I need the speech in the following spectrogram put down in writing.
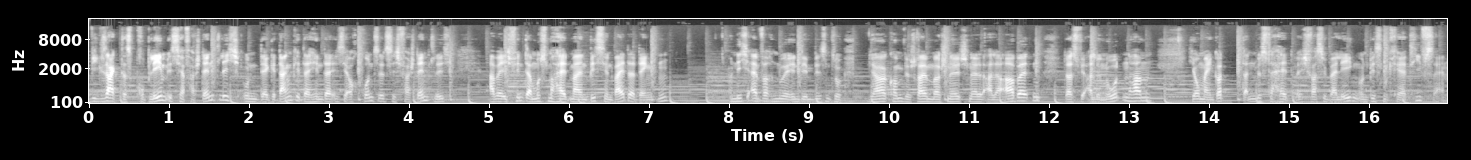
wie gesagt, das Problem ist ja verständlich und der Gedanke dahinter ist ja auch grundsätzlich verständlich. Aber ich finde, da muss man halt mal ein bisschen weiterdenken und nicht einfach nur in dem Wissen so, ja komm, wir schreiben mal schnell, schnell alle Arbeiten, dass wir alle Noten haben. Ja, oh mein Gott, dann müsst ihr halt euch was überlegen und ein bisschen kreativ sein.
